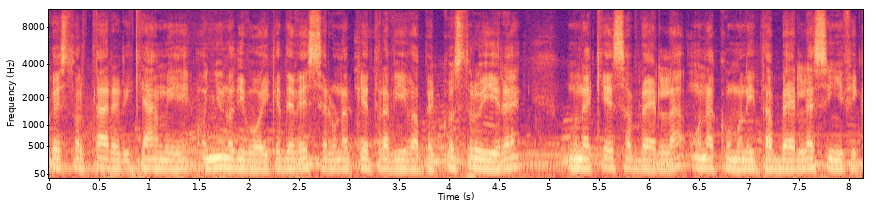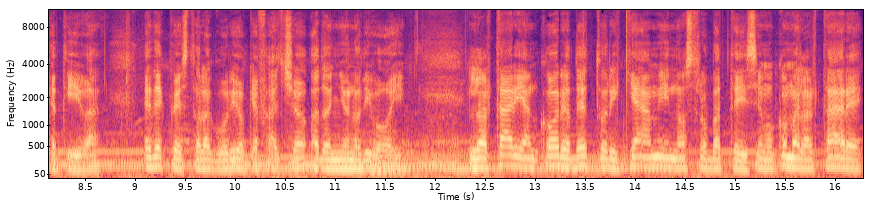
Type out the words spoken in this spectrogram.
questo altare richiami ognuno di voi che deve essere una pietra viva per costruire una chiesa bella, una comunità bella e significativa ed è questo l'augurio che faccio ad ognuno di voi. L'altare ancora, ho detto, richiami il nostro battesimo, come l'altare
